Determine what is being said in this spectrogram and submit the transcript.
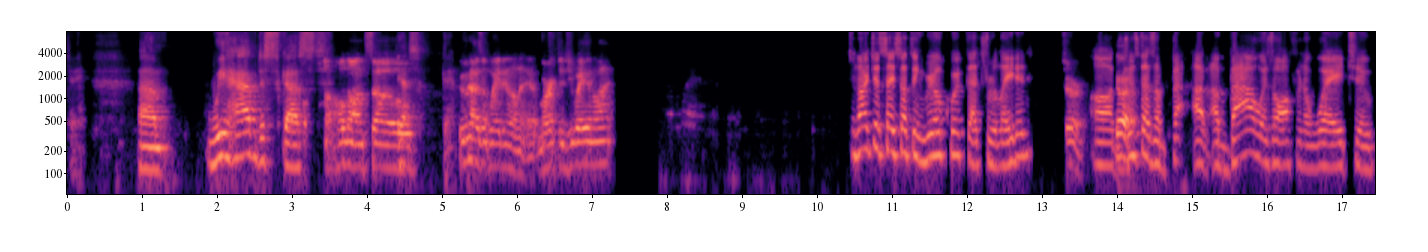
Okay. Um, we have discussed. Hold on. So, yes. Okay. who hasn't weighed in on it? Mark, did you weigh in on it? Can I just say something real quick that's related? Sure. Uh, Sure. Just as a, a, a bow is often a way to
